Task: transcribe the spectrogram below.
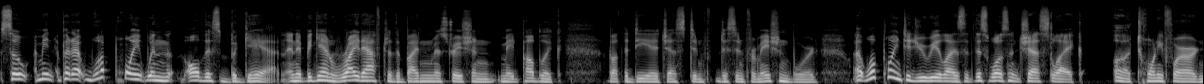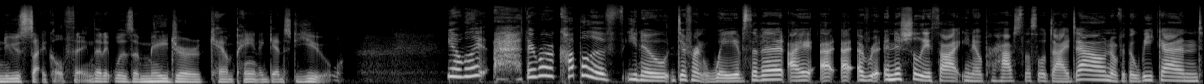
so, I mean, but at what point when all this began, and it began right after the Biden administration made public about the DHS disinformation board, at what point did you realize that this wasn't just like a 24 hour news cycle thing, that it was a major campaign against you? Yeah, well, I, there were a couple of you know different waves of it. I, I, I initially thought you know perhaps this will die down over the weekend.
